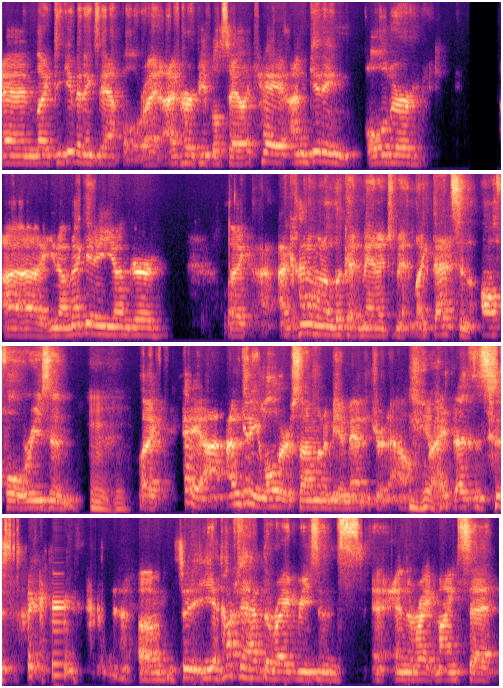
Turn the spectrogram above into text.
And like to give an example, right? I've heard people say like, "Hey, I'm getting older uh, you know, I'm not getting younger. Like, I, I kind of want to look at management. Like, that's an awful reason. Mm-hmm. Like, hey, I, am getting older, so I'm going to be a manager now, yeah. right? That's just like, um, so you have to have the right reasons and, and the right mindset.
